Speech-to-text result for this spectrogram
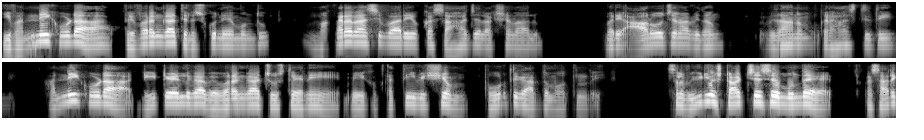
ఇవన్నీ కూడా వివరంగా తెలుసుకునే ముందు మకర రాశి వారి యొక్క సహజ లక్షణాలు, మరి ఆలోచన విధం విధానం, గ్రహస్థితి అన్నీ కూడా డీటెయిల్డ్‌గా వివరంగా చూస్తేనే మీకు ప్రతి విషయం పూర్తిగా అర్థమవుతుంది. అసలు వీడియో స్టార్ట్ చేసే ముందే ఒకసారి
